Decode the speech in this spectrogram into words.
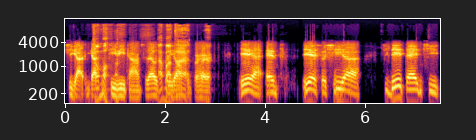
she got got Come some on. TV time, so that was How pretty that? awesome for her. Yeah, and yeah, so she uh she did that, and she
